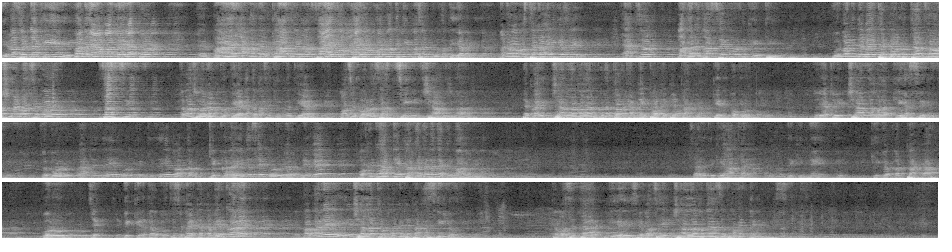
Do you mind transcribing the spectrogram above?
নির্বাচনটা কি? মানে আমাদের এখন ভাই, আমাদের কাজ হলো যাই হোক, তাই হোক কর্মতে নির্বাচন ঢুকতেই হবে। মানে অবস্থাটা হয়ে গেছে। একজন বাজারে যাচ্ছে গরু কিনতে। কুরবানি দেবে, তা গরু যাওয়ার সময় বাচ্চা গো যাচ্ছি। তোমার ওইরকম ক্ষতি হয় না। তোমার কি ক্ষতি হয়? বলছে, বলো, যাচ্ছি ইনশাআল্লাহ। দেখো, ইনশাআল্লাহ বলার কোনো দরকার নেই। পকেটে টাকা, কিনবো গরু তুই এত বলার কি আছে? তো গরু হাটে দিয়ে গরু কিনতে দরদাম ঠিক করা হয়ে গেছে গরুটা নেবে, পকেটে হাত দিয়ে টাকা দেবে দেখে মাল নেই চারিদিকে হাতায় দেখি নেই। কি ব্যাপার টাকা? গরুর যে বিক্রেতাও বলতেছে, ভাই, টাকা বের করে। বাবা রে ইনশাল্লাহ তোর পকেটে টাকা ছিল। তো তা কি হয়েছে? বলছে ইনশাল্লাহ মনে আছে, পকেট নাই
